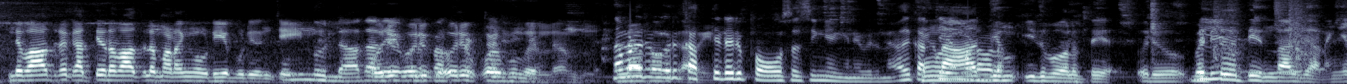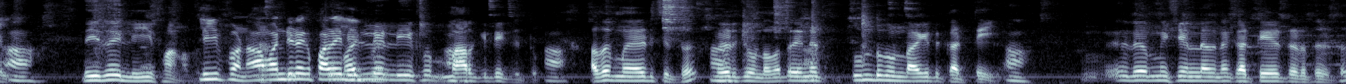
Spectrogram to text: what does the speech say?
എന്റെ ഭാഗത്തിലെ കത്തിയുടെ ഭാഗത്തിലെ മടങ്ങ ഒടിയോ പൊടിയൊന്നും ചെയ്യില്ല. ഒരു ഒരു ഒരു perfect കുഴപ്പം വരില്ല നമ്മളൊരു ഒരു കത്തിയുടെ ഒരു പ്രോസസ്സിങ് എങ്ങനെ വരുന്നത്? അത് ഞങ്ങൾ ആദ്യം ഇതുപോലത്തെ ഒരു വെട്ടുകത്തി ഉണ്ടാക്കുകയാണെങ്കിൽ ഇത് ലീഫാണ് ലീഫാണ് ആ വണ്ടിയുടെ പഴയ ലീഫ് വലിയ ലീഫ് മാർക്കറ്റിൽ കിട്ടും. അത് മേടിച്ചിട്ട് മേടിച്ചുകൊണ്ട് വന്നിട്ട് അതിനെ തുണ്ട് തുണ്ടാക്കിയിട്ട് കട്ട് ചെയ്യും. ആ. ഇത് മെഷീനിൽ അതിനെ കട്ട് ചെയ്തിട്ട് എടുത്തിട്ട്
